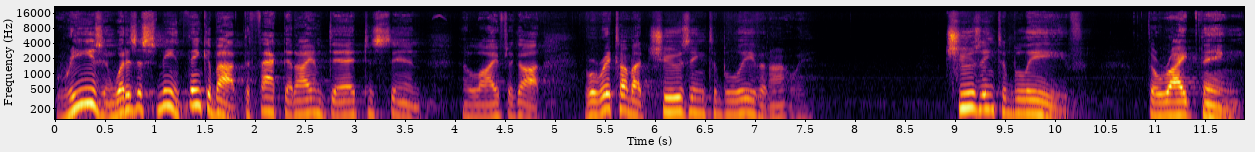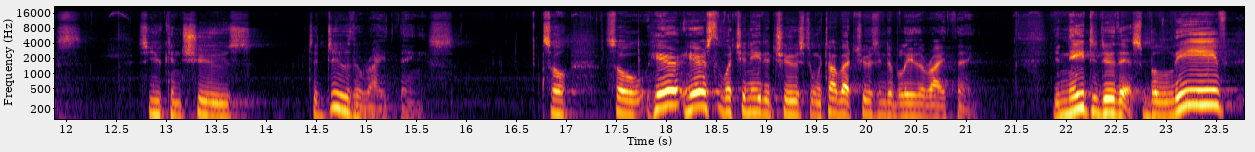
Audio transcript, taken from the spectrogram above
Reason. What does this mean? Think about the fact that I am dead to sin and alive to God. We're really talking about choosing to believe it, aren't we? Choosing to believe the right things so you can choose to do the right things. So, so here, here's what you need to choose when we talk about choosing to believe the right thing. You need to do this believe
